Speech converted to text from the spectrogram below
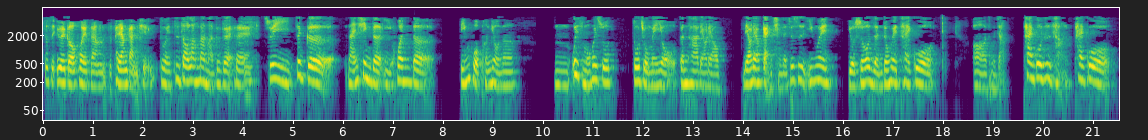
就是约个会这样子培养感情，对，制造浪漫嘛，对不对？对。所以这个男性的已婚的丙火朋友呢？嗯，为什么会说多久没有跟他聊聊聊聊感情的？就是因为有时候人都会太过，呃，怎么讲？太过日常，太过，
